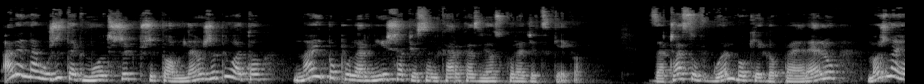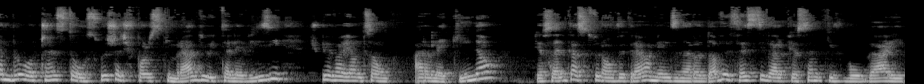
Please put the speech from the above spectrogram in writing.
ale na użytek młodszych przypomnę, że była to najpopularniejsza piosenkarka Związku Radzieckiego. Za czasów głębokiego PRL-u można ją było często usłyszeć w polskim radiu i telewizji śpiewającą Arlekino, piosenka, z którą wygrała Międzynarodowy Festiwal Piosenki w Bułgarii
